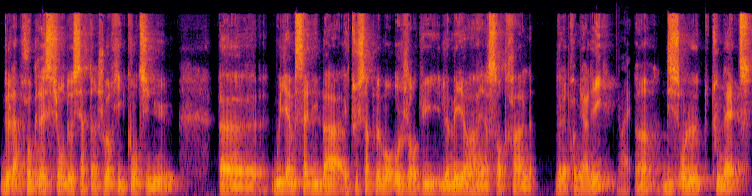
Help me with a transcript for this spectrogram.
de la progression de certains joueurs qui continuent. Euh, William Saliba est tout simplement aujourd'hui le meilleur arrière central de la Première Ligue, hein, disons-le tout net.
